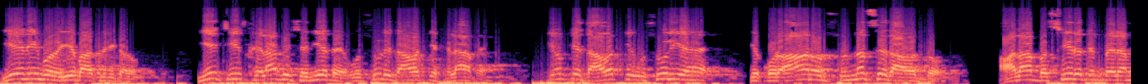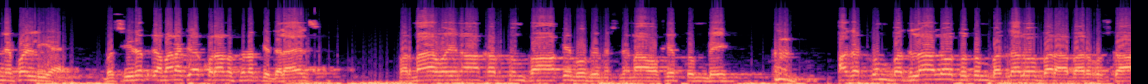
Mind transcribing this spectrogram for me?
یہ نہیں بولو، یہ بات نہیں کرو۔ یہ چیز خلاف شریعت ہے، اصول دعوت کے خلاف ہے۔ کیونکہ دعوت کی اصول یہ ہے کہ قرآن اور سنت سے دعوت دو۔ اعلیٰ بصیرت پہلے ہم نے پڑھ لیا ہے۔ بصیرت کا معنی کیا؟ قرآن و سنت کے دلائل سے۔ فرمایا وہی کب تم بے تم اگر تم بدلا لو تو تم بدلا لو برابر اس کا۔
